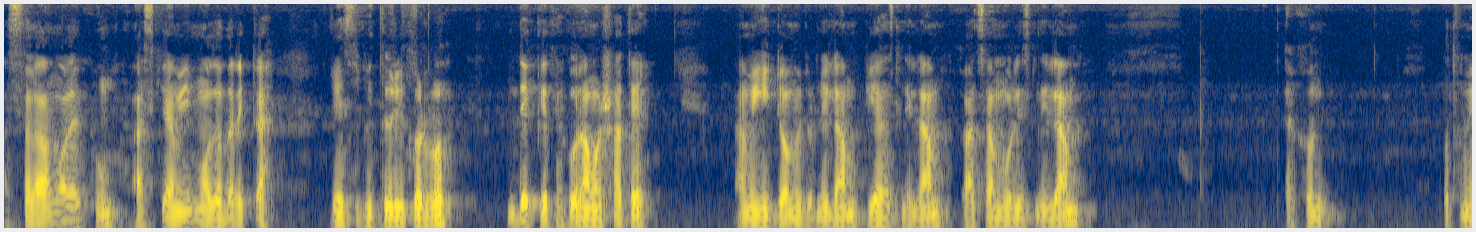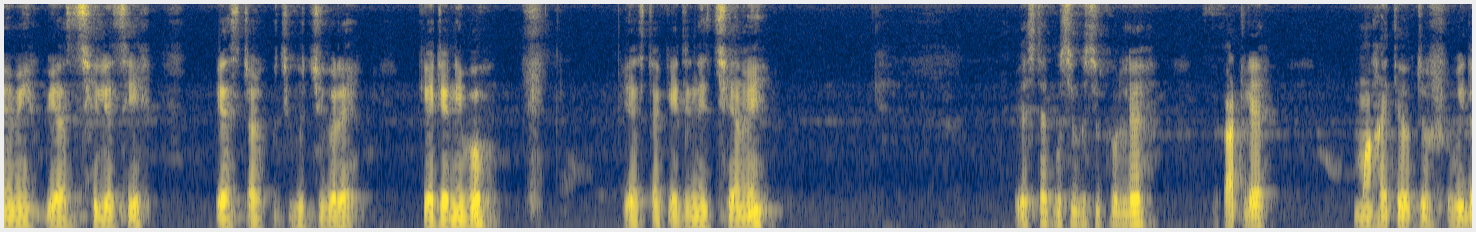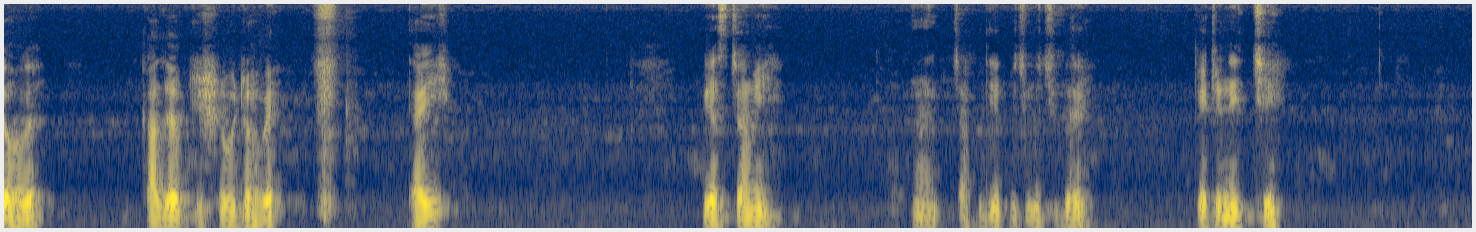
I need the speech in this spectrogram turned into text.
আসসালামু আলাইকুম। আজকে আমি মজাদার একটা রেসিপি তৈরি করব। দেখতে থাকুন আমার সাথে। আমি টমেটো নিলাম, পেঁয়াজ নিলাম কাঁচা মরিচ নিলাম। এখন প্রথমে আমি পেঁয়াজ ছিলেছি। পেঁয়াজটা কুচি কুচি করে কেটে নিব। পেঁয়াজটা কেটে নিচ্ছি আমি। পেঁয়াজটা কুচি কুচি করলে, কাটলে মাখাইতেও একটু সুবিধা হবে। কাজেও একটু সুবিধা হবে। তাই পেঁয়াজটা আমি হ্যাঁ, চাকু দিয়ে কুচি কুচি করে কেটে নিচ্ছি।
